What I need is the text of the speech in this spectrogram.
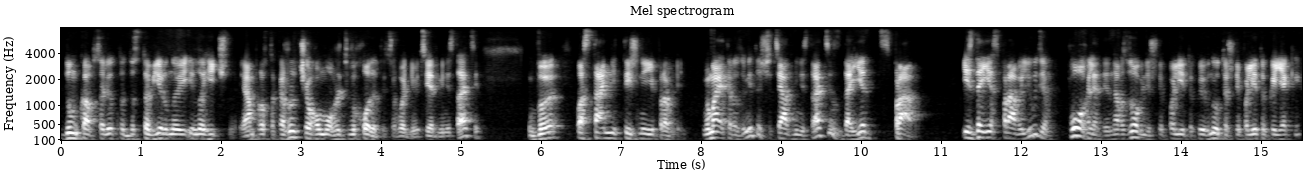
думку абсолютно достовірною і логічною. Я вам просто кажу, чого можуть виходити сьогодні у цій адміністрації в останні тижні її правління. Ви маєте розуміти, що ця адміністрація здає справи і здає справи людям, погляди на зовнішню політику і внутрішню політику яких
